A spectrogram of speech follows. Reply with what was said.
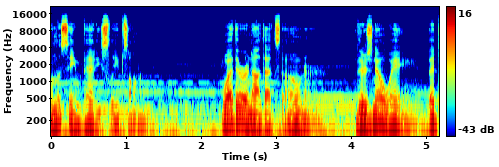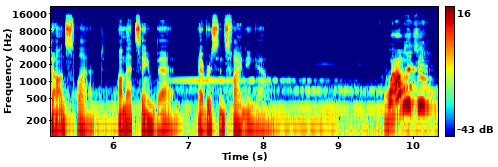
on the same bed he sleeps on. Whether or not that's the owner, there's no way that Don slept on that same bed ever since finding out. Why would you?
